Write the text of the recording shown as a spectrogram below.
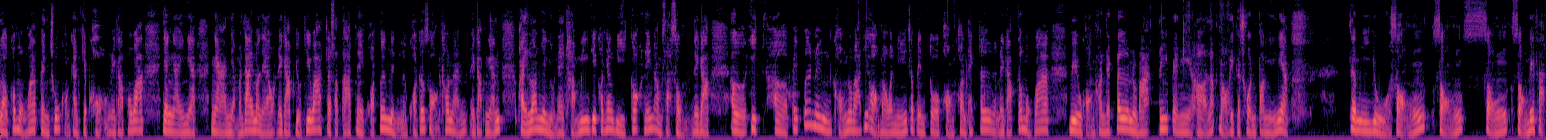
เราก็มองว่าเป็นช่วงของการเก็บของนะครับ เพราะว่ายังไงเนี่ยงานเนี่ยมันได้มาแล้วนะครับ อยู่ที่ว่าจะสตาร์ทใน quarter หนึ่งหรือ quarter สองเท่านั้นนะครับ งั้น PYLON ยังอยู่ใน timing ที่ค่อนข้างดี ก็แนะนำสะสมนะครับ เอออีกเออ paper หนึ่งของโนมูระที่ออกมาวันนี้จะเป็นตัวของ contractor นะครับ ต้องบอกว่าวิวของ contractor โนมูระที่เป็นเออรับเหมาเอกชนตอนนี้เนี่ย จะมีอยู่2 2 2 2บริษัท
